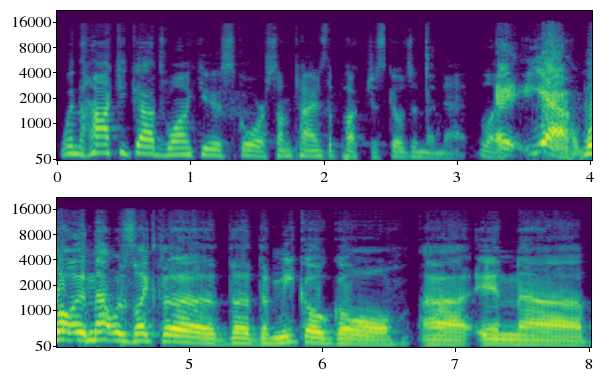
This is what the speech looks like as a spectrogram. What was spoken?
when the hockey gods want you to score sometimes the puck just goes in the net like Uh, yeah, well, and that was like the the the Mikko goal uh, in uh,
